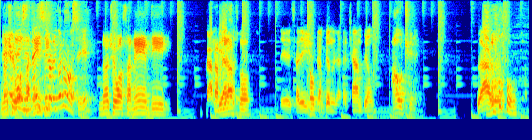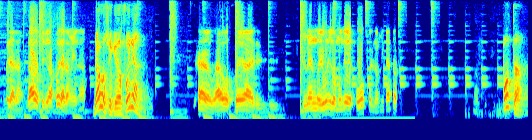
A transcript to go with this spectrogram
No eh, llegó a Zanetti. Nadie se lo reconoce. ¿eh? No llegó a Zanetti. Cambiazo. Eh, salir campeón de la Champions. Auche. Gago. Gago se quedó afuera también, ¿no? ¿Gago se quedó afuera? Claro, Gago juega el, primer, el único mundial de juego fue el 2014. ¿Posta?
